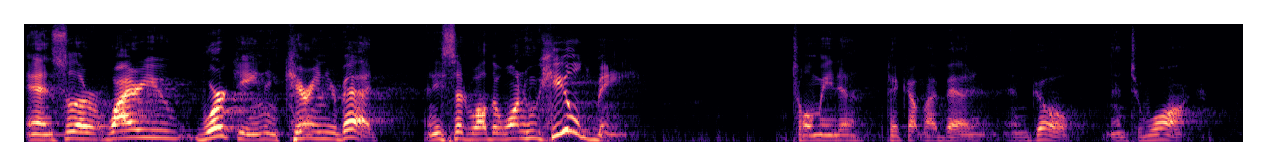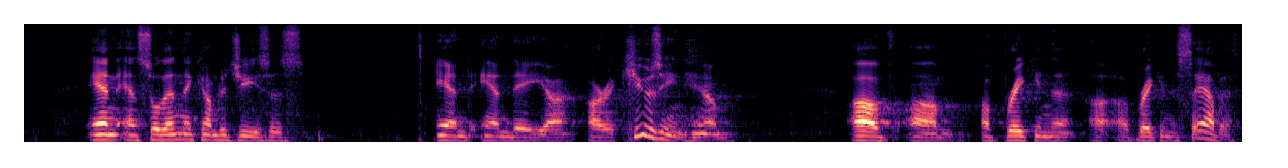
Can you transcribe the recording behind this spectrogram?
And so, why are you working and carrying your bed? And he said, Well, the one who healed me told me to pick up my bed and, and go and to walk. And, and so then they come to Jesus and, and they uh, are accusing him of, um, of, breaking the, uh, of breaking the Sabbath.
